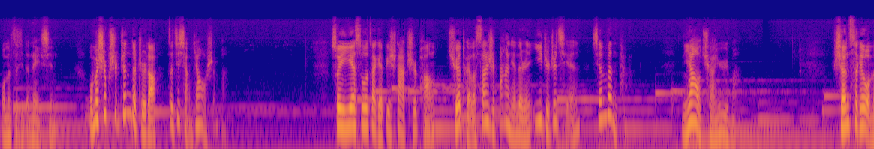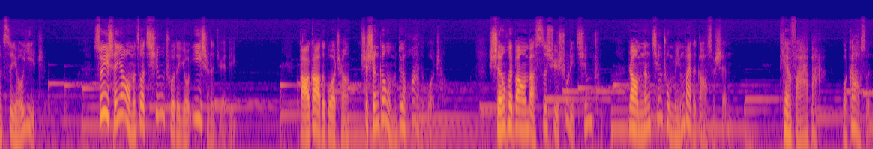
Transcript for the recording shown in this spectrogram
我们自己的内心？我们是不是真的知道自己想要什么？所以耶稣在给毕士大池旁瘸腿了三十八年的人医治之前，先问他：“你要痊愈吗？”神赐给我们自由意志，所以神要我们做清楚的、有意识的决定。祷告的过程是神跟我们对话的过程，神会帮我们把思绪梳理清楚，让我们能清楚明白的告诉神：“天父阿爸，我告诉你，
